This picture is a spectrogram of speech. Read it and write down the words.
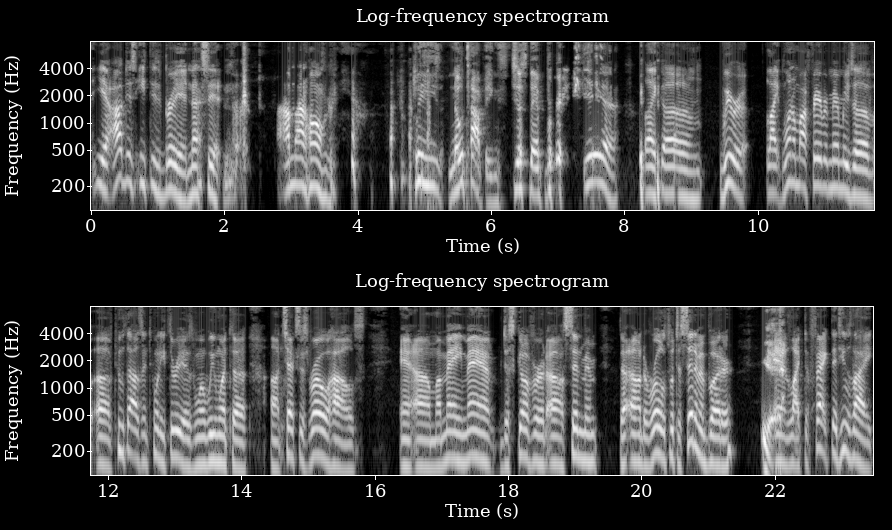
yeah, I'll just eat this bread and that's it. I'm not hungry. Please, no toppings, just that bread. yeah. Like um we were like one of my favorite memories of of 2023 is when we went to uh, Texas Roadhouse and uh, my main man discovered uh cinnamon the uh, the rolls with the cinnamon butter. Yeah. and like the fact that he was like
